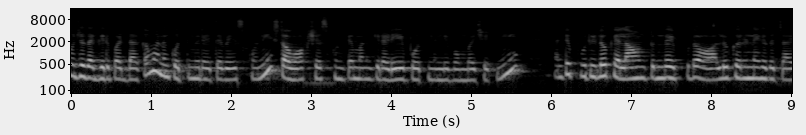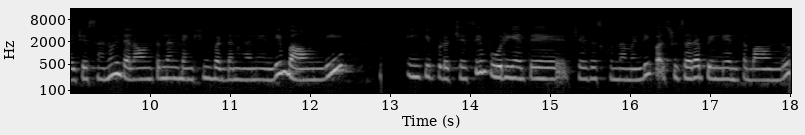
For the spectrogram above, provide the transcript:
కొంచెం దగ్గర పడ్డాక మనం కొత్తిమీర అయితే వేసుకొని స్టవ్ ఆఫ్ చేసుకుంటే మనకి రెడీ అయిపోతుందండి బొంబాయి చట్నీ. అంటే పూరిలోకి ఎలా ఉంటుందో ఇప్పుడు ఆలు కర్రీనే కదా ట్రై చేశాను. ఇది ఎలా ఉంటుందని టెన్షన్ పడ్డాను కానీ అండి బాగుంది. ఇంక ఇప్పుడు వచ్చేసి పూరి అయితే చేసేసుకుందామండి. ఫస్ట్ చూసారా పిండి ఎంత బాగుందో.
